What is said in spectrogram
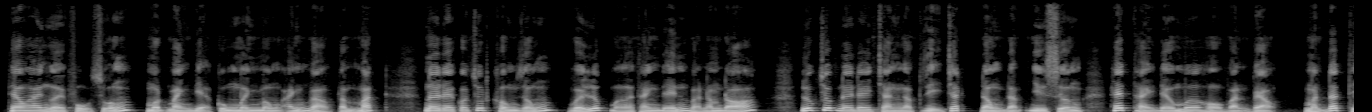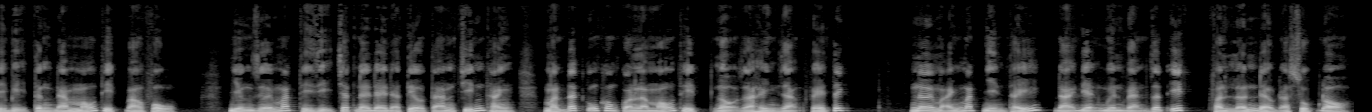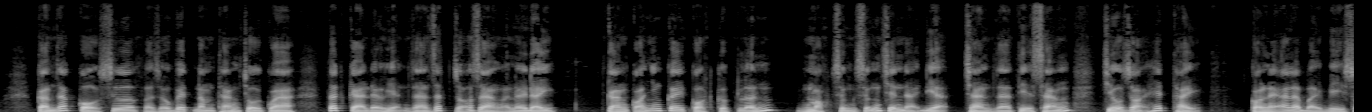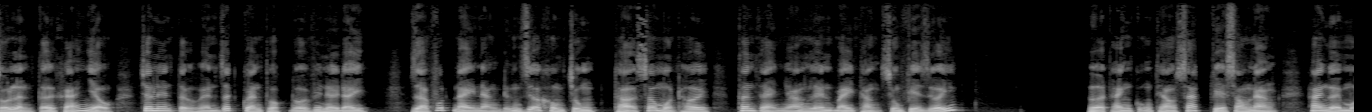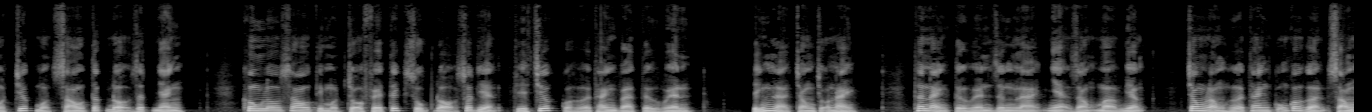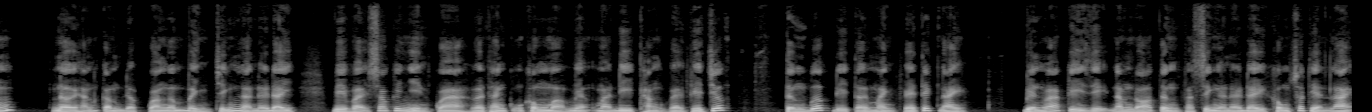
Theo hai người phủ xuống, một mảnh địa cung mênh mông ánh vào tầm mắt. Nơi đây có chút không giống với lúc mở thanh đến vào năm đó. Lúc trước nơi đây tràn ngập dị chất, đồng đậm như xương, hết thảy đều mơ hồ vặn vẹo, mặt đất thì bị từng đám máu thịt bao phủ nhưng dưới mắt thì dị chất nơi đây đã tiêu tán chín thành, mặt đất cũng không còn là máu thịt, lộ ra hình dạng phế tích. Nơi mà ánh mắt nhìn thấy, đại điện nguyên vẹn rất ít, phần lớn đều đã sụp đổ. Cảm giác cổ xưa và dấu vết năm tháng trôi qua, tất cả đều hiện ra rất rõ ràng ở nơi đây. Càng có những cây cột cực lớn, mọc sừng sững trên đại địa, tràn ra tia sáng, chiếu rọi hết thảy. Có lẽ là bởi vì số lần tới khá nhiều, cho nên tử huyền rất quen thuộc đối với nơi đây. Giờ phút này nàng đứng giữa không trung, thở sâu một hơi, thân thể nhoáng lên bay thẳng xuống phía dưới. Hứa thành cũng theo sát phía sau nàng, hai người một trước một sau tốc độ rất nhanh. Không lâu sau thì một chỗ phế tích sụp đổ xuất hiện phía trước của hứa thanh và tử huyền. Chính là trong chỗ này. Thân ảnh tử huyền dừng lại, nhẹ giọng mở miệng. Trong lòng hứa thanh cũng có gợn sóng, Nơi hắn cầm được quang âm bình chính là nơi đây, vì vậy sau khi nhìn qua, hứa thanh cũng không mở miệng mà đi thẳng về phía trước, từng bước đi tới mảnh phế tích này. Biến hóa kỳ dị năm đó từng phát sinh ở nơi đây không xuất hiện lại.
